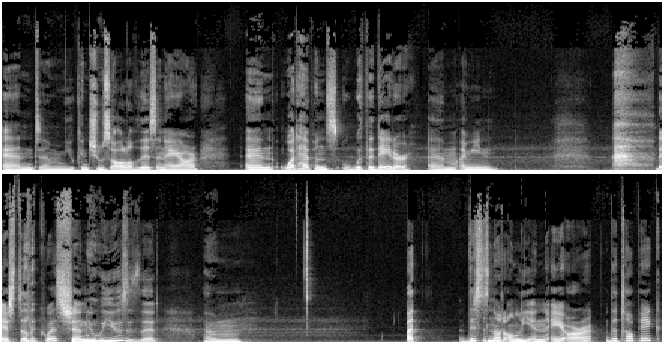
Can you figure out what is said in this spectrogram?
And um, you can choose all of this in AR. And what happens with the data? Um, I mean, there's still the question who uses it. Um, but this is not only in AR the topic,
